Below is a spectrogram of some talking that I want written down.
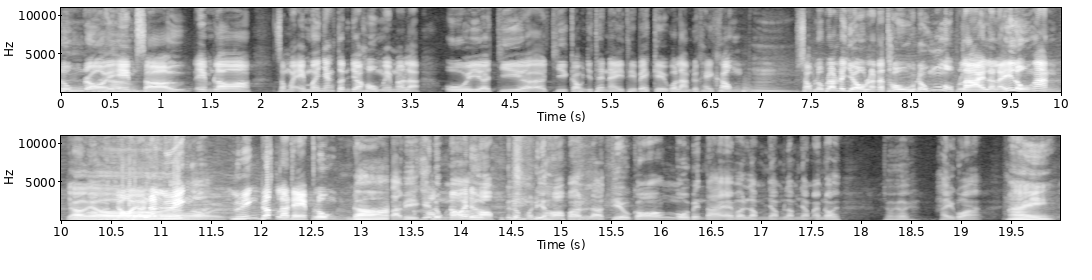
Đúng rồi À. em sợ em lo. Xong rồi em mới nhắn tin cho hùng em nói là ui ờ, chia ờ, chia câu như thế này thì bé kiều có làm được hay không? Ừ. xong lúc đó nó vô là nó thù đúng một like là lấy luôn á anh. Trời ơi trời ơi. nó luyến luyến rất là đẹp luôn. Đó. Tại vì cái Không lúc mà nói được. họp cái lúc mà đi họp á là kiều có ngồi bên tai em và lầm nhầm lầm nhầm. Em nói trời ơi hay quá. Hay.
